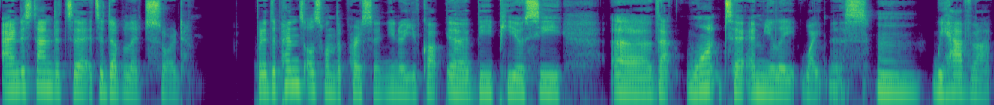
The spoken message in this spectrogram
I understand it's a it's a double edged sword, but it depends also on the person. You know, you've got uh, BPOC uh, that want to emulate whiteness. Mm. We have that.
